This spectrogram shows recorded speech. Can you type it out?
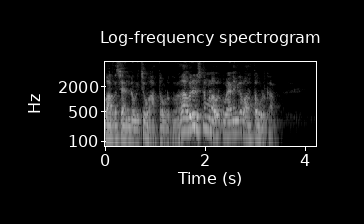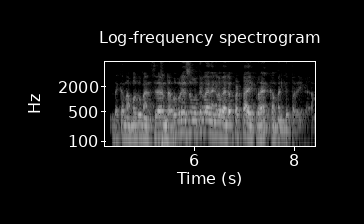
വാർത്താ ചാനലിനെ വിളിച്ച് വാർത്ത കൊടുക്കുന്നു. അത് അവരുടെ ഇഷ്ടമാണ്. അവർക്ക് വേണമെങ്കിൽ വാർത്ത കൊടുക്കാം. ഇതൊക്കെ നമുക്ക് മനസ്സിലാകേണ്ട. അപ്പോൾ പ്രിയ സുഹൃത്തുക്കളെ നിങ്ങളുടെ വിലപ്പെട്ട അഭിപ്രായം കമന്റിൽ പറയുക.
